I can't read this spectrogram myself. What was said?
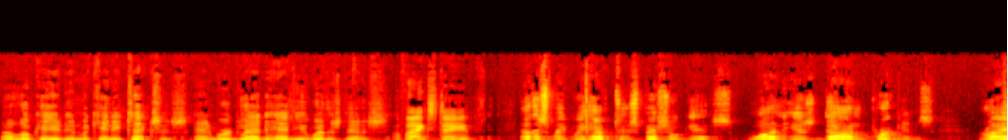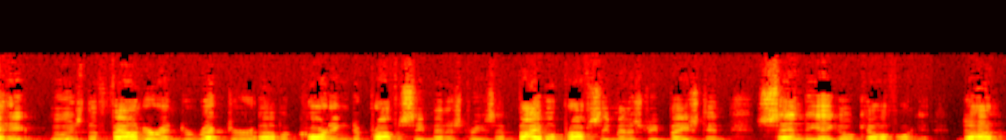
uh, located in McKinney, Texas. And we're glad to have you with us, Dennis. Well, thanks, Dave. Now, this week we have two special guests. One is Don Perkins, right here, who is the founder and director of According to Prophecy Ministries, a Bible prophecy ministry based in San Diego, California. Don,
